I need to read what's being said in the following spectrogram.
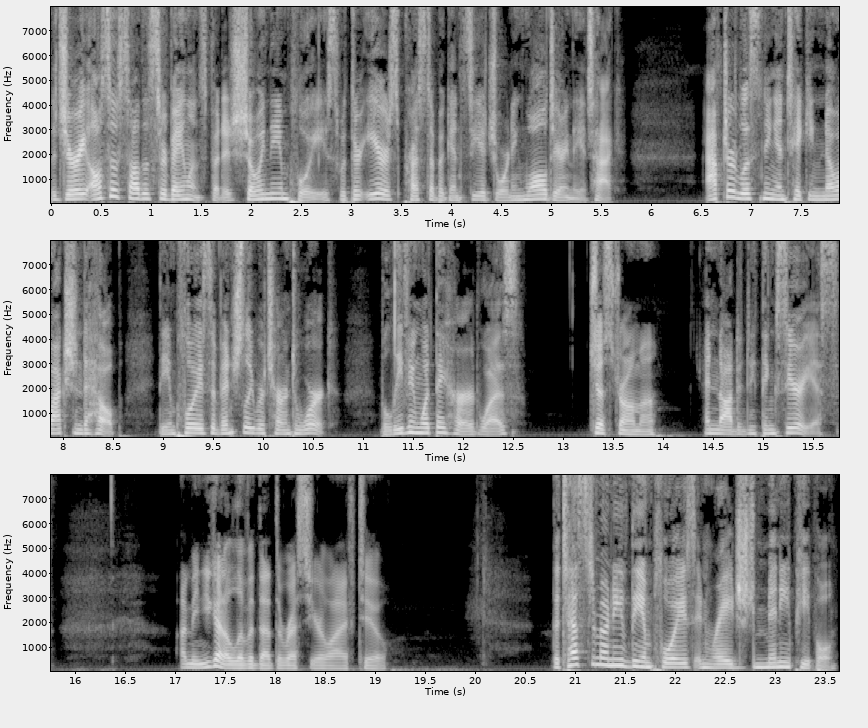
the jury also saw the surveillance footage showing the employees with their ears pressed up against the adjoining wall during the attack. After listening and taking no action to help, the employees eventually returned to work, believing what they heard was, just drama and not anything serious. i mean you got to live with that the rest of your life too The testimony of the employees enraged many people,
